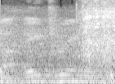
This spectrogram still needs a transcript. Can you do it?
Adrian.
